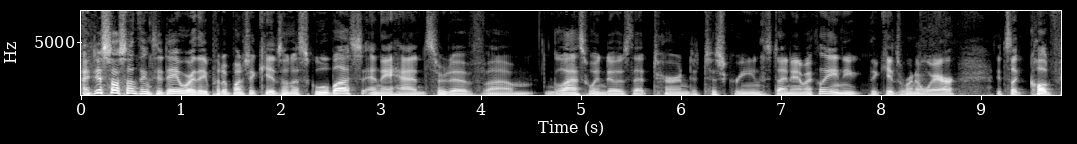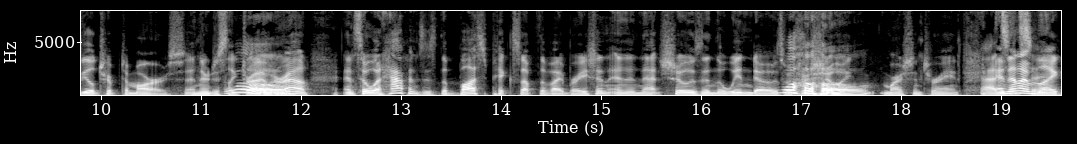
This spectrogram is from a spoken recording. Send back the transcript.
I just saw something today where they put a bunch of kids on a school bus and they had sort of um, glass windows that turned to screens dynamically, and you, the kids weren't aware. It's like called Field Trip to Mars, and they're just like driving around. And so what happens is the bus picks up the vibration, and then that shows in the windows, which are showing Martian terrain. That's and then I'm like,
